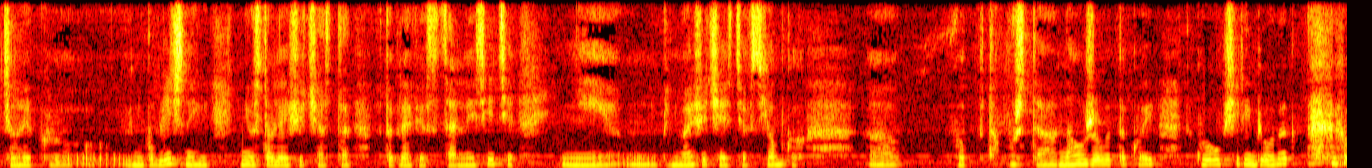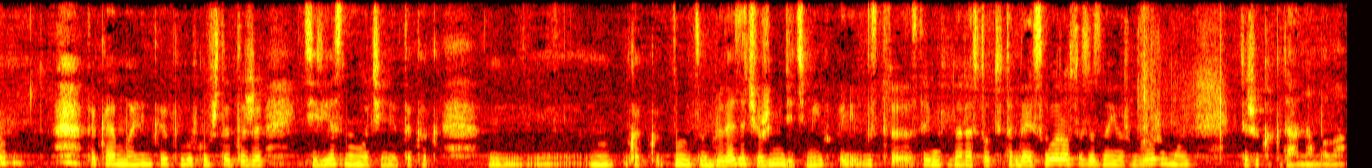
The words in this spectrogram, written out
человек э, не публичный, не выставляющий часто фотографии в социальные сети, не принимающий участие в съемках, э, вот потому что она уже вот такой, такой общий ребенок, такая маленькая пуговка, что это же интересно очень, это как, ну, как ну, наблюдать за чужими детьми, как они быстро, стремительно растут, и тогда и свой рост осознаешь, боже мой, это же когда она была,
